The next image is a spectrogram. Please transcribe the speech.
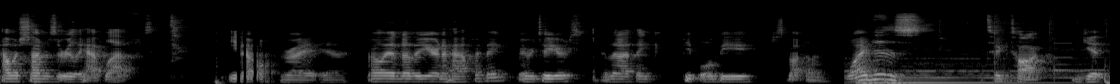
how much time does it really have left? You know, Right. Yeah. probably another year and a half, I think, maybe two years, and then I think people will be just about done. Why does TikTok get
